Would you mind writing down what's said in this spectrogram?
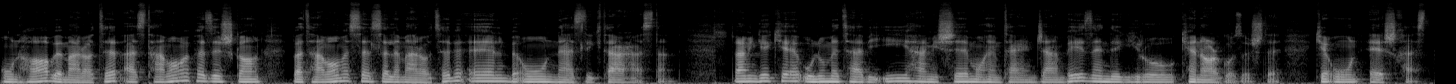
اونها به مراتب از تمام پزشکان و تمام سلسله مراتب علم به اون نزدیکتر هستند. و میگه که علوم طبیعی همیشه مهمترین جنبه زندگی رو کنار گذاشته که اون عشق هست.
